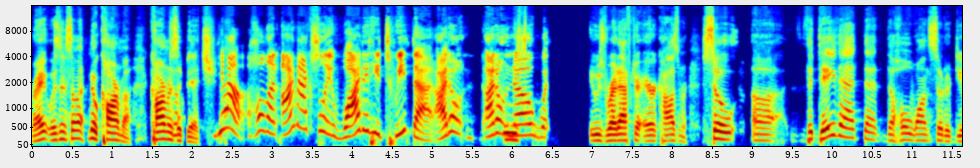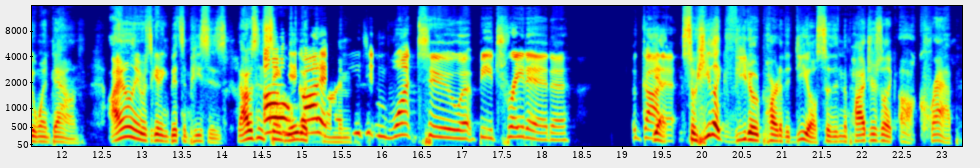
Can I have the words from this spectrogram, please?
Right? Wasn't it something? No, karma. Karma's a bitch. Yeah, hold on. I'm actually why did he tweet that? I don't I don't was- know what It was right after Eric Hosmer. So uh, the day that that the whole Juan Soto deal went down, I only was getting bits and pieces. I was in San Oh, Diego got at it. time. he didn't want to be traded. uh, Got yeah. it. So he like vetoed part of the deal. So then the Padres are like, oh crap.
